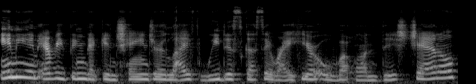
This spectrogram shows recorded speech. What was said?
any and everything that can change your life. We discuss it right here over on this channel.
